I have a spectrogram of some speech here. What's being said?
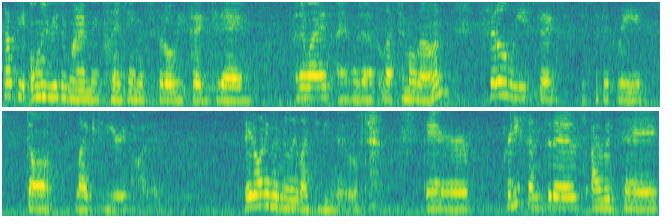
That's the only reason why I'm replanting this fiddle leaf fig today. Otherwise, I would have left him alone. Fiddle leaf figs specifically don't like to be repotted. They don't even really like to be moved. They're pretty sensitive, I would say,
